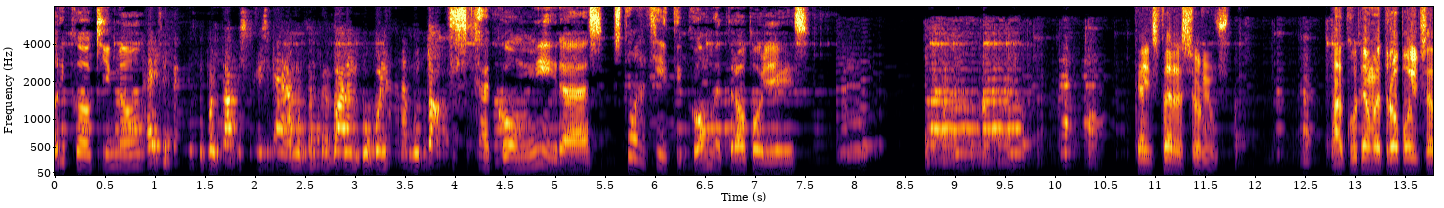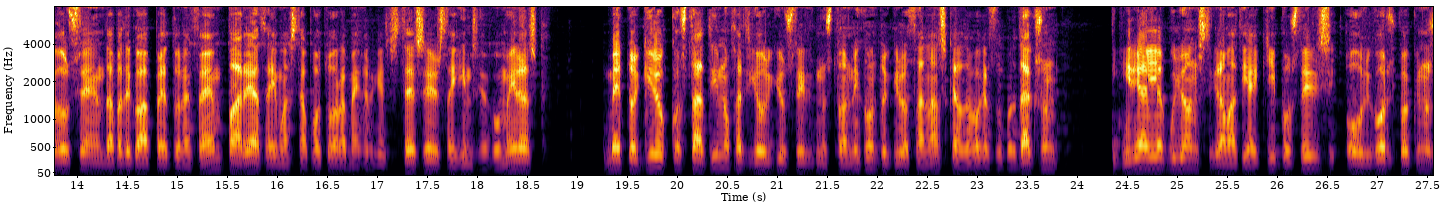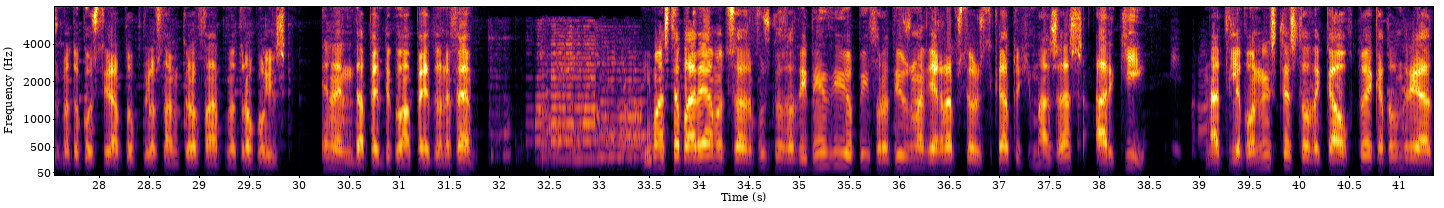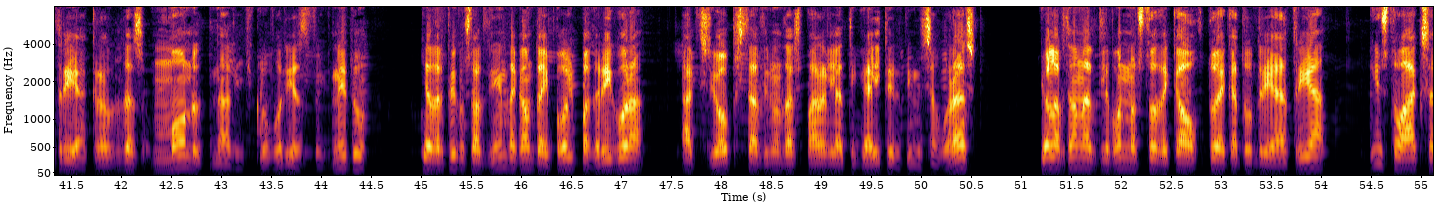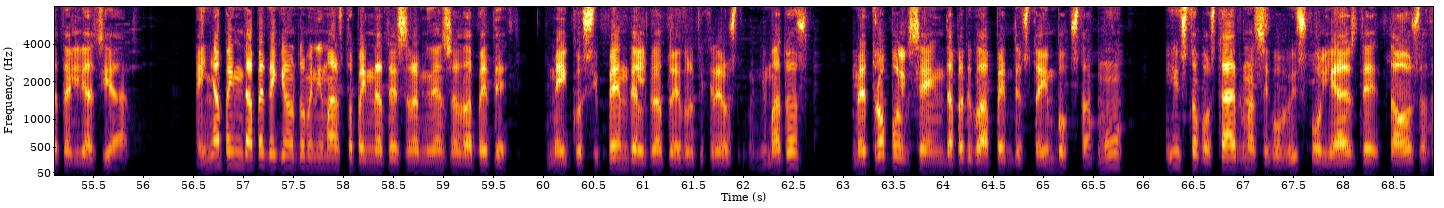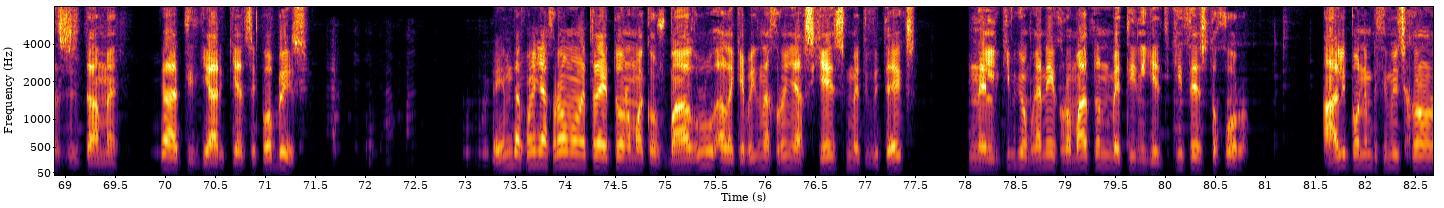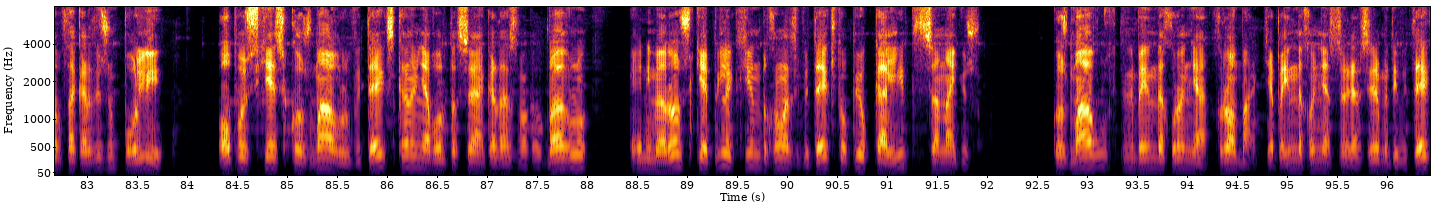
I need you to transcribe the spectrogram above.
αγόρι κόκκινο Έτσι παίρνει την πορτάπη Χριστιάνα μου, τα περβάνα μου, κοκολάνα μου, το. της κακομήρας στο αθλητικό Μετρόπολης. Καλησπέρα σε όλους. Ακούτε Μετρόπολη εδώ σε 95,5 των FM. Παρέα θα είμαστε από τώρα μέχρι και τις 4. Θα γίνει κακομήρα. Με τον κύριο Κωνσταντίνο Χατζηγεωργίου στη ρύθμιση των ήχων, τον κύριο Θανάση Καρδαβάκα στο production, την κυρία Λίλα Κουλιώνη στην γραμματιακή υποστήριξη, ο Γρηγόρης Κόκκινος με τον Κωστήρα από το πλό στα μικρόφωνα του Μετρόπολης 95,5 των FM. Είμαστε παρέα με τους αδερφούς Κωνσταντινίδη, οι οποίοι φροντίζουν να διαγράψετε οριστικά το χυμά σας, αρκεί να τηλεφωνήσετε στο 18133 κρατώντας μόνο την άδεια κυκλοφορία του αυτοκινήτου. Και οι αδερφοί Κωνσταντινίδη θα κάνουν τα υπόλοιπα γρήγορα, αξιόπιστα, δίνοντας παράλληλα την καλύτερη τιμή της αγοράς. Και όλα αυτά να τηλεφώνουμε στο 18133 ή στο axa.gr. 9.55 και το μήνυμά στο 54.045 με 25 λεπτά το ευρώ τη χρέωση του μηνύματος. Μετρόπολης σε 95,5 στο inbox σταθμού ή στο ποστάρισμα τη εκπομπής σχολιάζετε τα όσα θα συζητάμε κατά τη διάρκεια της εκπομπής. 50 χρόνια χρώμα μετράει το όνομα Κοσμάγλου, αλλά και 50 χρόνια σχέση με τη Vitex, την ελληνική βιομηχανία χρωμάτων με την ηγετική θέση στο χώρο. Αν λοιπόν επιθυμήσει χρώματα που θα κρατήσουν πολύ, όπως η σχέση Κοσμάγλου Vitex, κάνε μια βόλτα σε ένα κατάστημα Κοσμάγλου, ενημερώσου και επίλεξε εκείνο το χρώμα της Vitex το οποίο καλύπτει τις ανάγκες σου. Κοσμάγου πριν 50 χρόνια χρώμα και 50 χρόνια συνεργασία με τη Vitex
